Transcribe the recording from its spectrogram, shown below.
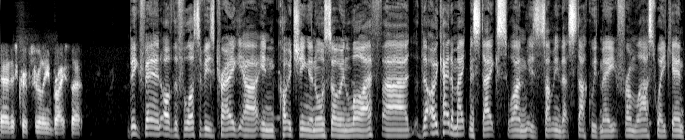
uh, this group's really embraced that. Big fan of the philosophies, Craig, uh, in coaching and also in life. Uh, the okay to make mistakes one is something that stuck with me from last weekend.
